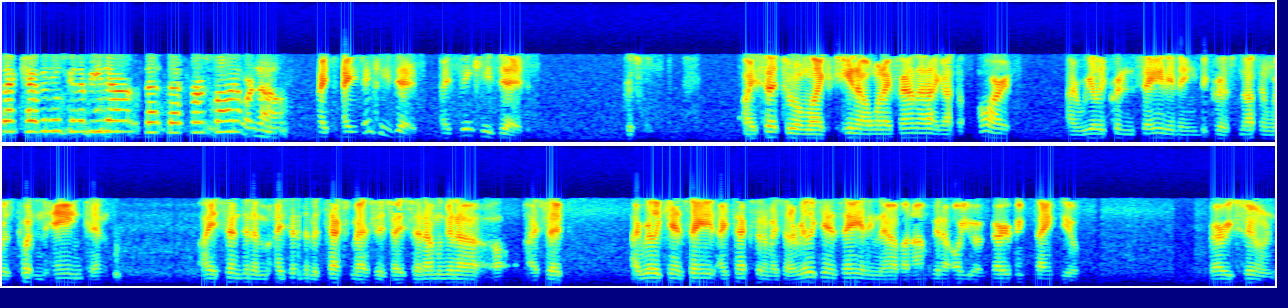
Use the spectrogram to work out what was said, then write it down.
that Kevin was going to be there that that first time, or no? I I think he did. I think he did. I said to him, like, you know, when I found out I got the part, I really couldn't say anything because nothing was put in ink, and I sent him. I sent him a text message. I said, I'm gonna. I said, I really can't say. I texted him. I said, I really can't say anything now, but I'm gonna owe you a very big thank you very soon.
